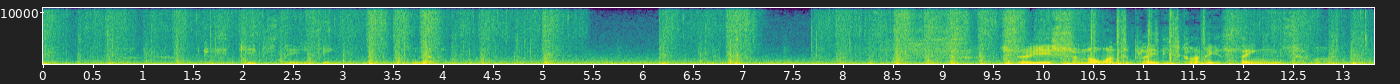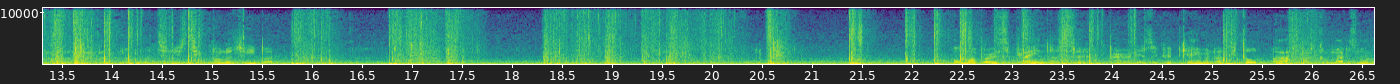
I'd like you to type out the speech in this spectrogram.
Yeah. Just keep sneaking. Oh yeah. So yes, I'm not one to play these kind of things. Well, not one to use technology, but all my bros are playing this, so apparently it's a good game, and I thought, ah, fuck, I might as well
